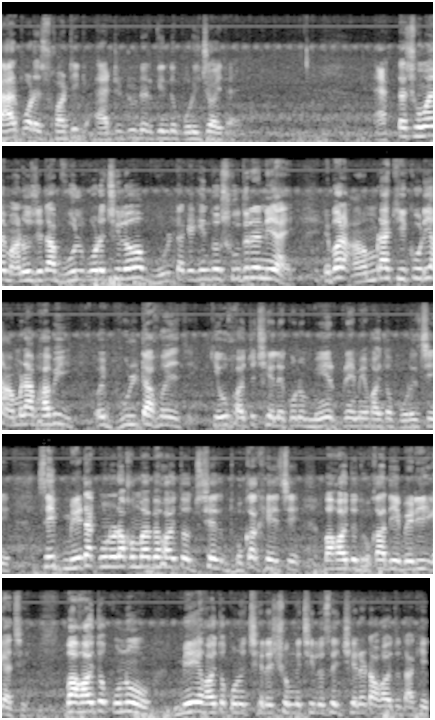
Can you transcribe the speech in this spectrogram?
তারপরে সঠিক অ্যাটিটিউডের কিন্তু পরিচয় দেয়। একটা সময় মানুষ যেটা ভুল করেছিল, ভুলটাকে কিন্তু শুধরে নেয়। এবার আমরা কি করি? আমরা ভাবি, ওই ভুলটা হয়েছে। কেউ হয়তো ছেলে, কোনো মেয়ের প্রেমে হয়তো পড়েছে। সেই মেয়েটা কোনো রকমভাবে হয়তো সে ধোকা খেয়েছে বা হয়তো ধোকা দিয়ে বেরিয়ে গেছে বা হয়তো কোনো মেয়ে হয়তো কোনো ছেলের সঙ্গে ছিল, সেই ছেলেটা হয়তো তাকে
